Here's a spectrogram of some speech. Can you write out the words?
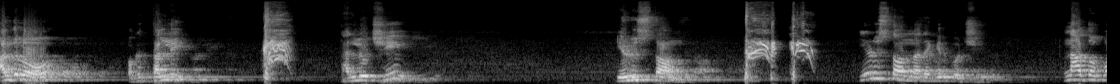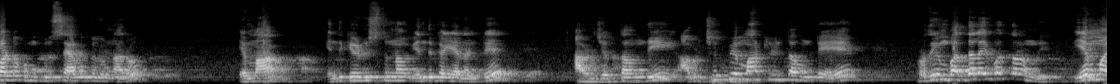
అందులో ఒక తల్లి. తల్లి వచ్చి ఏడుస్తా ఉంది ఏడుస్తా ఉంది నా దగ్గరికి వచ్చి నాతో పాటు ఒక ముగ్గురు సేవకులు ఉన్నారు. ఏమ్మా ఎందుకు ఏడుస్తున్నావు? ఎందుకు అయ్యానంటే ఆవిడ చెప్తా ఉంది. ఆవిడ చెప్పే మాటలు వింటా ఉంటే హృదయం బద్దలైపోతా ఉంది. ఏమ్మా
